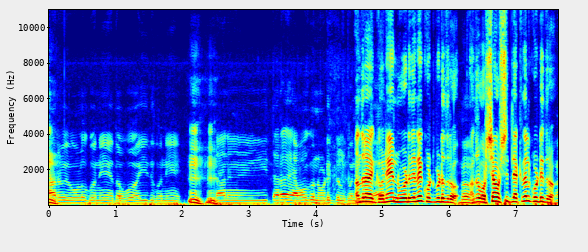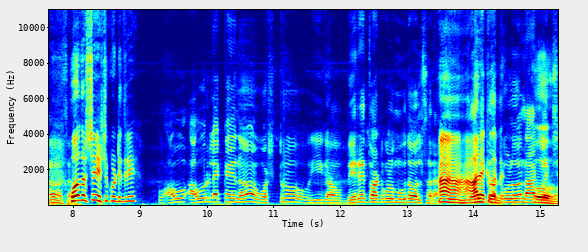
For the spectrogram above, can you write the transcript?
ಆರು ಏಳು ಗೊನಿ ಇದಾವು ಐದು ಗೊನಿ. ಹ್ಮ್ ಹ್ಮ್. ನಾನು ಈ ತರ ಯಾವಾಗೂ ನೋಡಿದ್ದಿಲ್ಲ ಗೊನಿ ಅಂದ್ರೆ ಗೊನೆ ನೋಡಿದೇನೆ ಕೊಟ್ಬಿಡಿದ್ರು. ಅಂದ್ರೆ ವರ್ಷ ವರ್ಷದ ಲೆಕ್ಕದಲ್ಲಿ ಕೊಟ್ಟಿದ್ರು. ಹೋದ ವರ್ಷ ಎಷ್ಟು ಕೊಟ್ಟಿದ್ರಿ? ಅವು ಅವ್ರ ಲೆಕ್ಕ ಏನು ಅಷ್ಟ್ರು ಈಗ ಬೇರೆ ತೋಟಗಳು ಮುಗ್ದವಲ್ ಸರ್. ಹಾಂ ಹಾಂ ಆ ಲೆಕ್ಕದಲ್ಲಿ. ತೋಟಗಳು ನಾಲ್ಕು ಲಕ್ಷ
